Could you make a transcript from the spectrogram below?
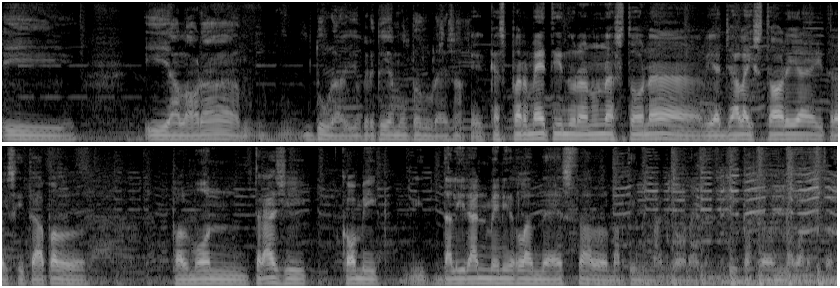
i, i alhora dura, jo crec que hi ha molta duresa. Que es permetin durant una estona viatjar a la història i transitar pel, pel món tràgic, còmic i delirantment irlandès del Martin McDonagh i passar una bona estona.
